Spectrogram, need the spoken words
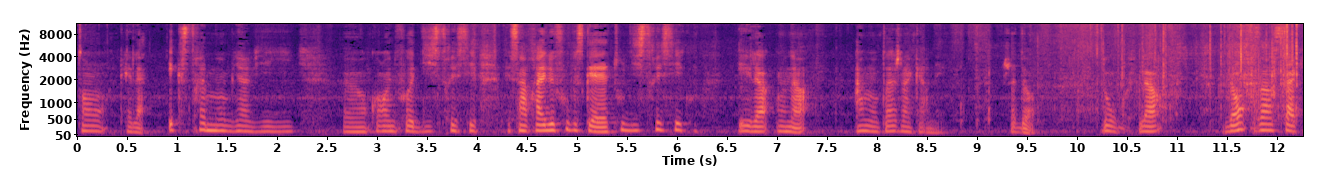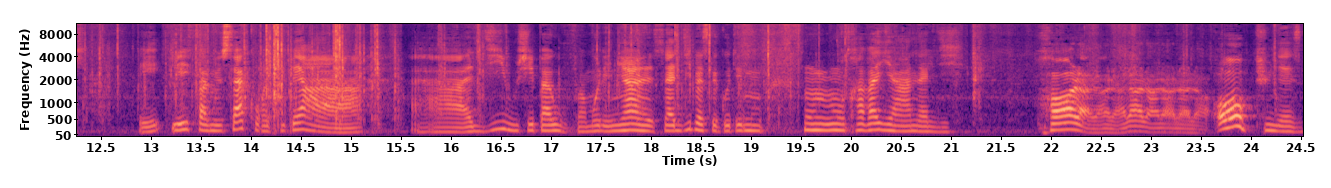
temps. Elle a extrêmement bien vieilli. encore une fois, distressée. C'est un travail de fou parce qu'elle a tout distressé. Quoi. Et là, on a un montage d'un carnet. J'adore. Donc là, dans un sac et les fameux sacs qu'on récupère à, Aldi ou je sais pas où. Enfin, moi, les miens, c'est Aldi parce qu'à côté de mon, mon, travail, il y a un Aldi. Oh là là là là là là là là. Oh punaise.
